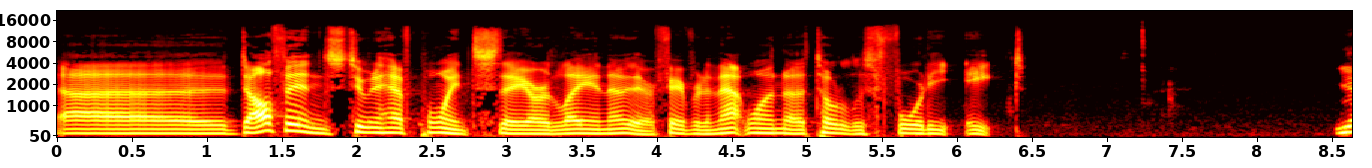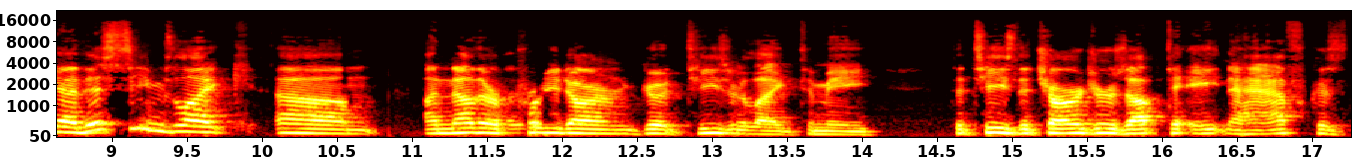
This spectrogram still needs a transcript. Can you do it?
Uh, Dolphins, two and a half points. They are laying, they're favored in that one. Uh, total is 48. Yeah, this seems like um, another pretty darn good teaser leg to me to tease the Chargers up to eight and a half because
